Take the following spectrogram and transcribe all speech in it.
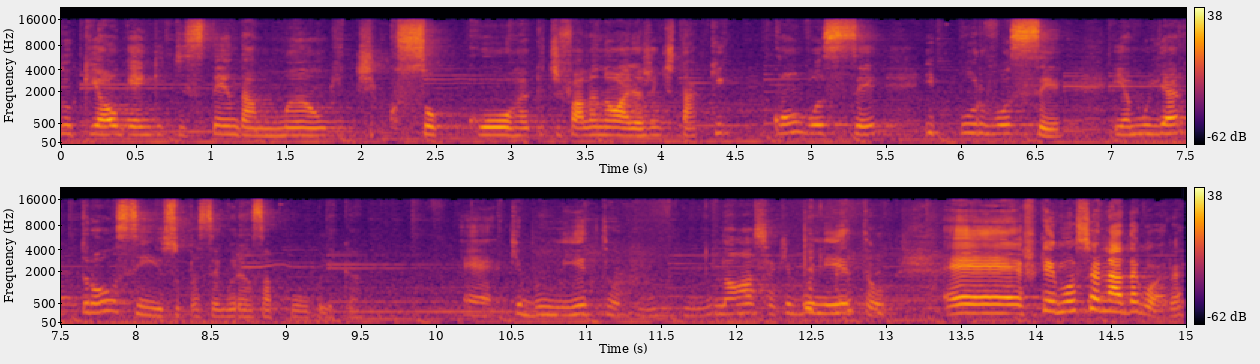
do que alguém que te estenda a mão, que te socorra, que te fala, não, olha, a gente está aqui com você e por você. E a mulher trouxe isso para a segurança pública. É, que bonito. Uhum. Nossa, que bonito. É, fiquei emocionada agora.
